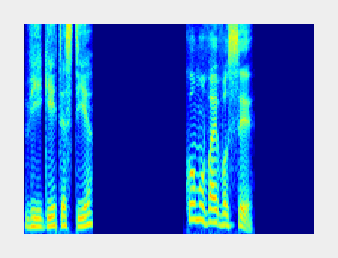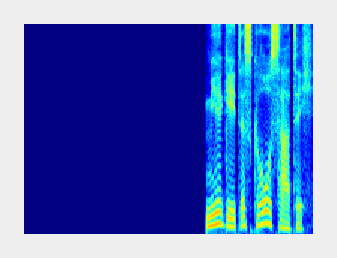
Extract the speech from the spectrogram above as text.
Wie geht es dir? Como vai você? Mir geht es großartig.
